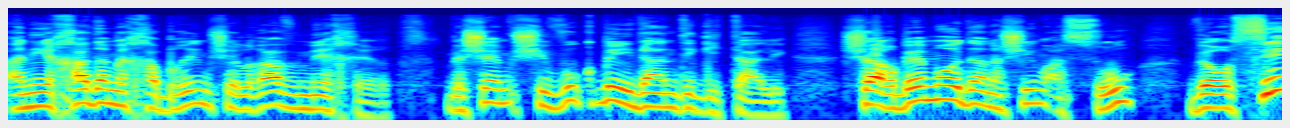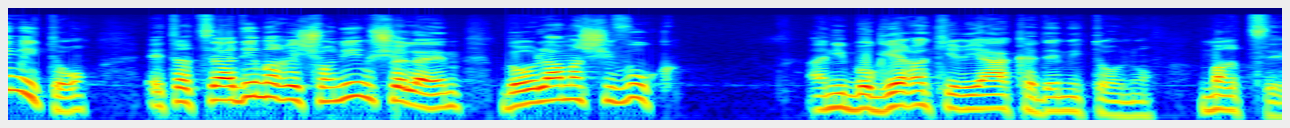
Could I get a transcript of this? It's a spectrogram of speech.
אני אחד המחברים של רב-מכר בשם שיווק בעידן דיגיטלי, שהרבה מאוד אנשים עשו ועושים איתו את הצעדים הראשונים שלהם בעולם השיווק. אני בוגר הקריה האקדמית אונו, מרצה,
